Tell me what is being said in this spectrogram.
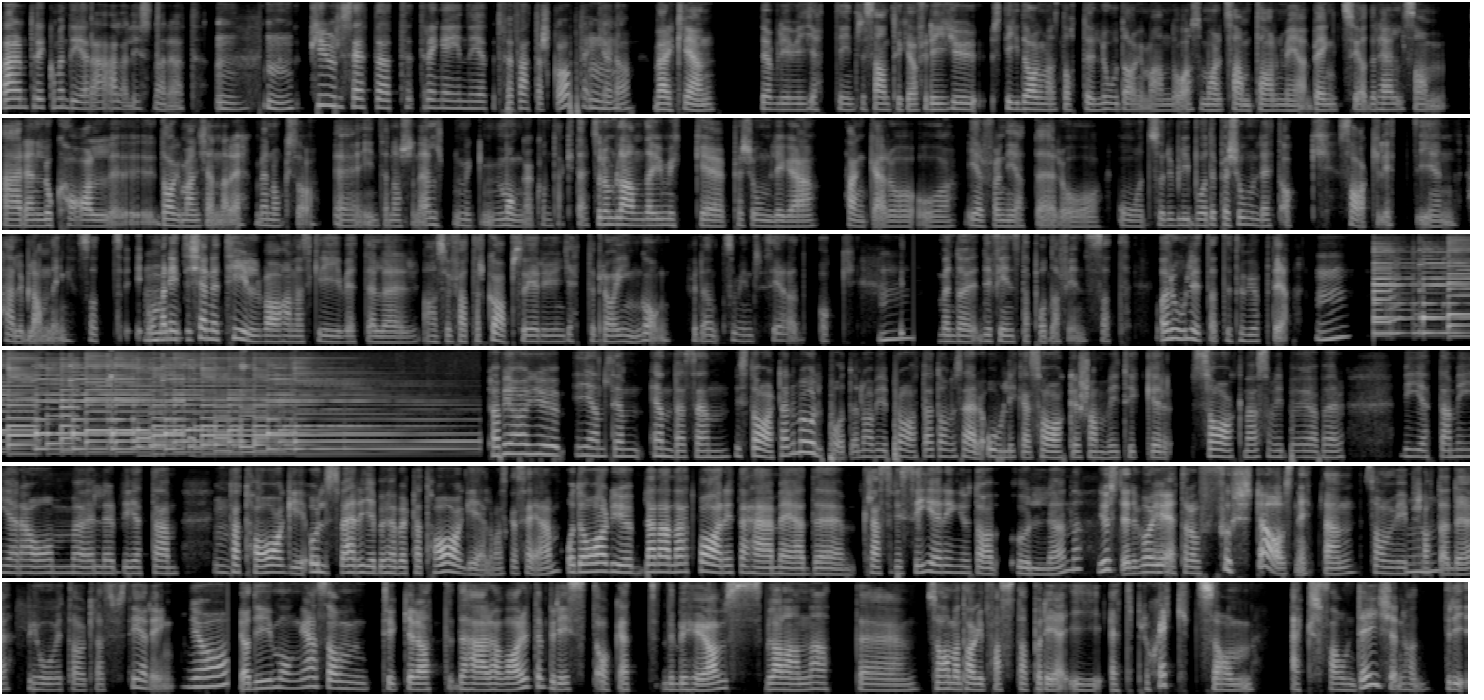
varmt rekommendera alla lyssnare att Mm. Mm. kul sätt att tränga in i ett författarskap, tänker Mm. jag. Verkligen. Det har blivit jätteintressant tycker jag, för det är ju Stig Dagermans dotter Lo Dagerman då, som har ett samtal med Bengt Söderhäll som är en lokal eh, Dagerman-kännare, men också eh, internationellt, mycket, många kontakter. Så de blandar ju mycket personliga tankar och, och erfarenheter och, och så det blir både personligt och sakligt i en härlig blandning. Så att om man Mm. inte känner till vad han har skrivit eller hans författarskap så är det ju en jättebra ingång för den som är intresserad. Och, Mm. men det, det finns där poddar finns, så att, vad roligt att du tog upp det. Mm. Ja, vi har ju egentligen ända sedan vi startade med Ullpodden har vi pratat om så här olika saker som vi tycker saknas, som vi behöver veta mera om eller veta, Mm. ta tag i. Ull-Sverige behöver ta tag i, eller vad man ska säga. Och då har det ju bland annat varit det här med eh, klassificering utav ullen. Just det, det var ju Eh. ett av de första avsnitten som vi Mm. pratade behovet av klassificering. Ja, Ja, det är ju många som tycker att det här har varit en brist och att det behövs bland annat så har man tagit fasta på det i ett projekt som Axe Foundation har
